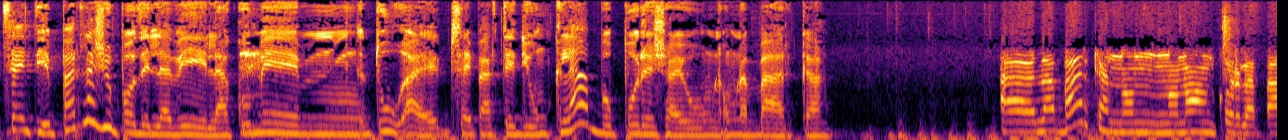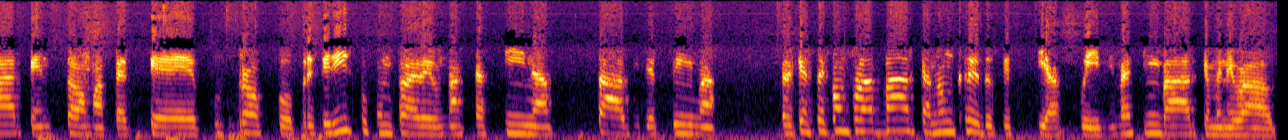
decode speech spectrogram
Senti, parlaci un po' della vela, come mh, mm, tu eh, sei parte di un club oppure c'hai un, una barca? Uh, la barca non, non, ho ancora la barca, insomma, perché purtroppo preferisco comprare una casina stabile prima, perché se compro la barca non credo che sia qui, mi metto in barca e me ne vado,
